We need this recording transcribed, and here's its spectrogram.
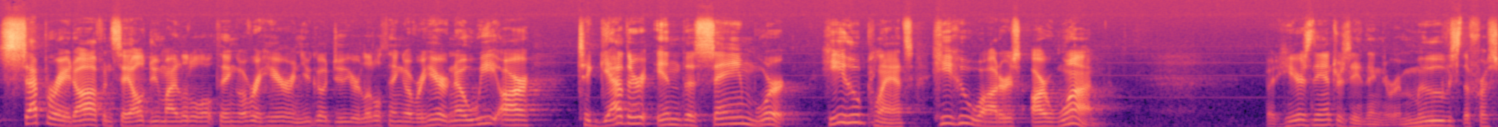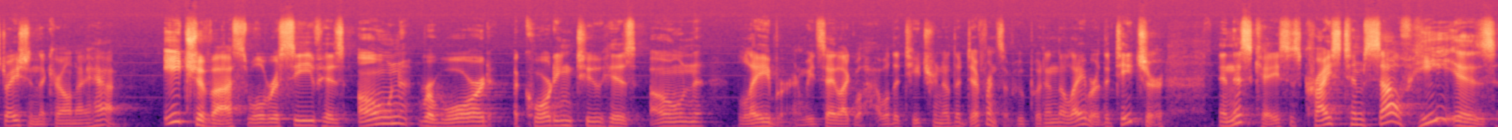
separate off and say, I'll do my little thing over here, and you go do your little thing over here. No, we are together in the same work. He who plants, he who waters are one. But here's the interesting thing that removes the frustration that Carol and I have. Each of us will receive his own reward according to his own labor. And we'd say, like, well, how will the teacher know the difference of who put in the labor? The teacher, in this case, is Christ himself. He is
